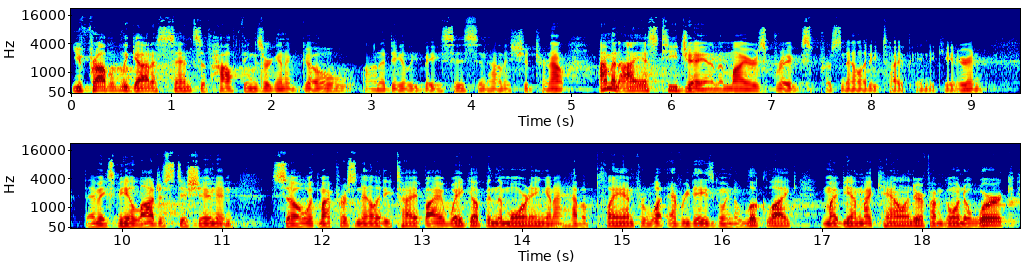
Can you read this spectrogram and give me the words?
you've probably got a sense of how things are going to go on a daily basis and how they should turn out. I'm an ISTJ on the Myers Briggs personality type indicator, and that makes me a logistician and so, with my personality type, I wake up in the morning and I have a plan for what every day is going to look like. It might be on my calendar if I'm going to work.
